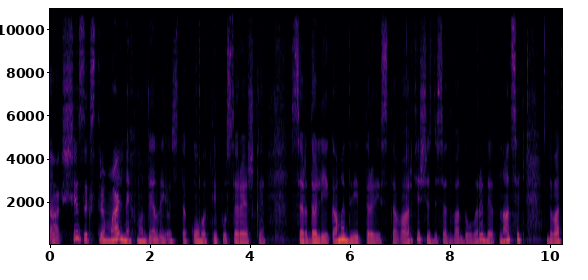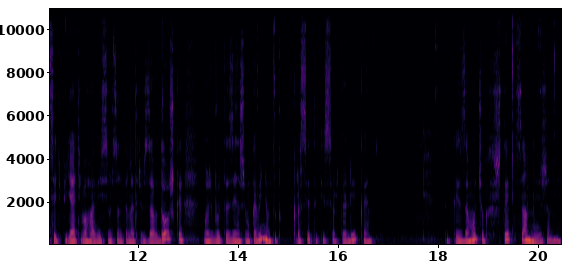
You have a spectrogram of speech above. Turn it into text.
Так, ще з екстремальних моделей ось такого типу сережки з сердоліками 2300 варті 62 долари, 19, 25 вага, 8 см завдовжки. Може бути з іншим камінням. Тут краси такі сердоліки. Такий замочок, штифт занижений.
